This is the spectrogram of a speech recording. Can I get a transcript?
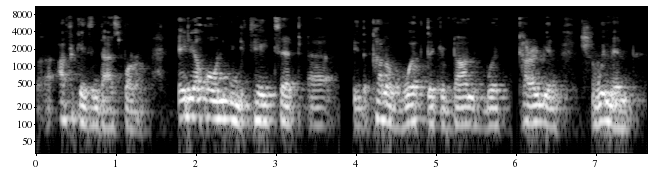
uh, Africans in diaspora. Earlier on indicated uh, the kind of work that you've done with Caribbean women.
